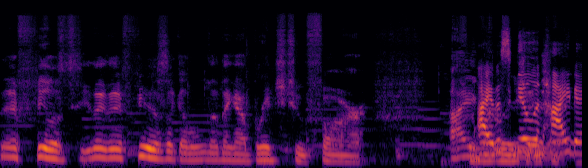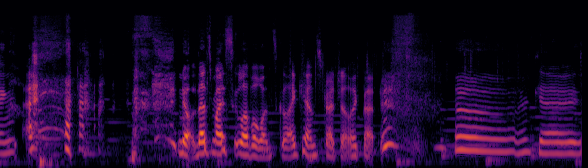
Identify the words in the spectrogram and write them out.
it feels it feels like a like a bridge too far. I, I have a skill in hiding. no, that's my level one skill. I can't stretch it like that. Oh, okay.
